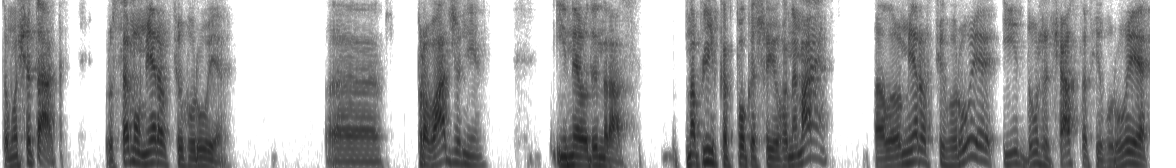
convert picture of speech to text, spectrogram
Тому що так, Рустем Умєров фігурує е, провадженні і не один раз. На плівках поки що його немає, але Умєров фігурує і дуже часто фігурує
